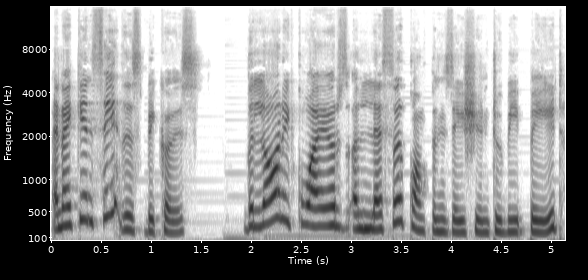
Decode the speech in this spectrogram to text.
And I can say this because the law requires a lesser compensation to be paid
